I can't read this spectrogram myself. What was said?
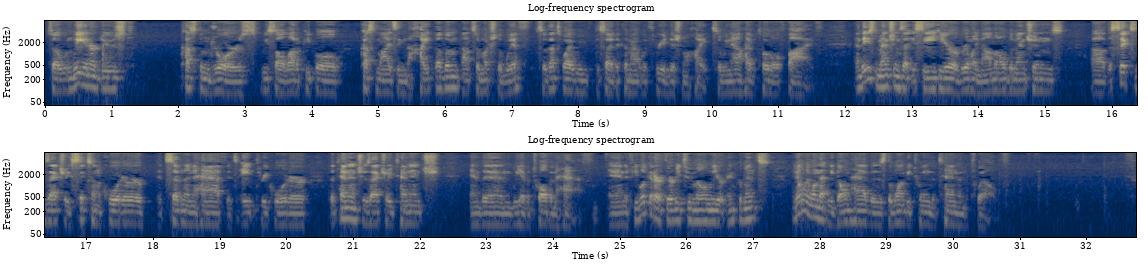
So when we introduced custom drawers, we saw a lot of people customizing the height of them, not so much the width. So that's why we've decided to come out with three additional heights. So we now have a total of five. And these dimensions that you see here are really nominal dimensions. Uh, the six is actually six and a quarter. It's seven and a half. It's eight and three quarter. The 10 inch is actually 10 inch, and then we have a 12 and a half. And if you look at our 32 millimeter increments, the only one that we don't have is the one between the 10 and the 12.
